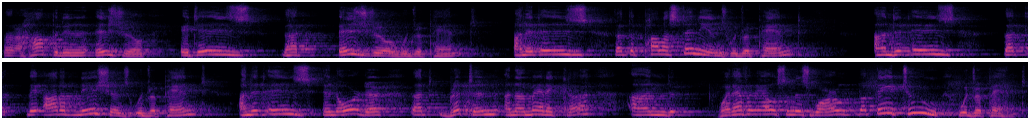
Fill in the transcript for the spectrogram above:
that are happening in Israel, it is that Israel would repent, and it is that the Palestinians would repent, and it is that the Arab nations would repent, and it is in order that Britain and America and whatever else in this world, that they too would repent,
